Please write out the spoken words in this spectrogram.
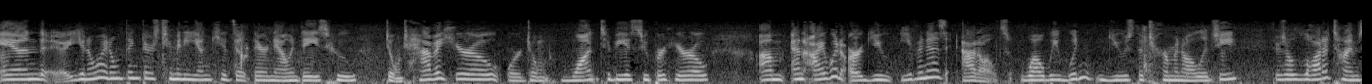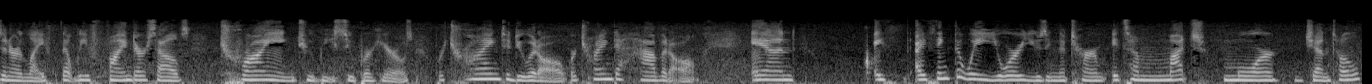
And, uh, you know, I don't think there's too many young kids out there nowadays who don't have a hero or don't want to be a superhero. Um, and I would argue, even as adults, while we wouldn't use the terminology, there's a lot of times in our life that we find ourselves trying to be superheroes. We're trying to do it all. We're trying to have it all. And I, th- I think the way you're using the term, it's a much more gentle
